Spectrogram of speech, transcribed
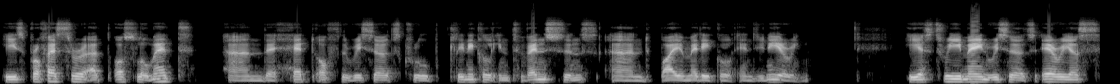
He's professor at Oslo Met and the head of the research group Clinical Interventions and Biomedical Engineering. He has three main research areas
